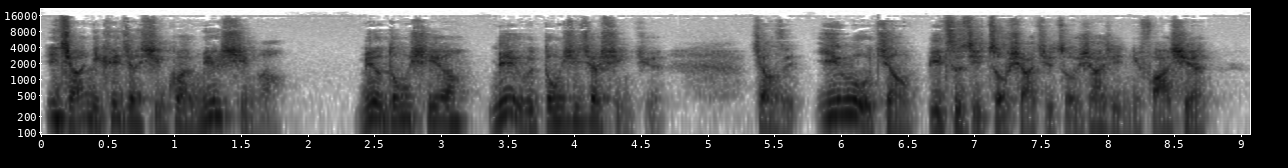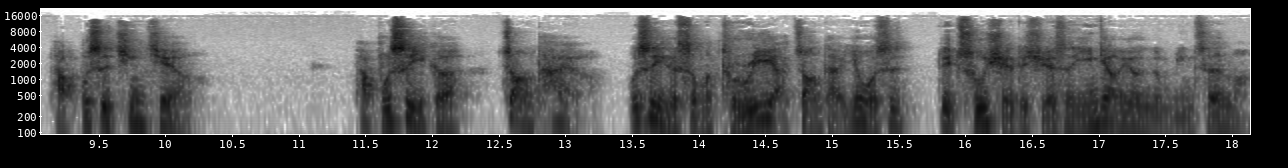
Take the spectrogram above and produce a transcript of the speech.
你讲你可以讲醒过来，没有醒啊，没有东西啊，没有个东西叫醒觉。这样子一路这样逼自己走下去，走下去，你发现它不是境界了，它不是一个状态了，不是一个什么 Turia 状态。因为我是对初学的学生，一定要用一个名称嘛。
